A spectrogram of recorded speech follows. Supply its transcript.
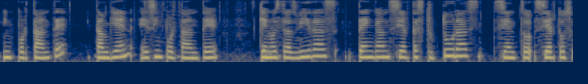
importante, también es importante que nuestras vidas tengan ciertas estructuras, ciertos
